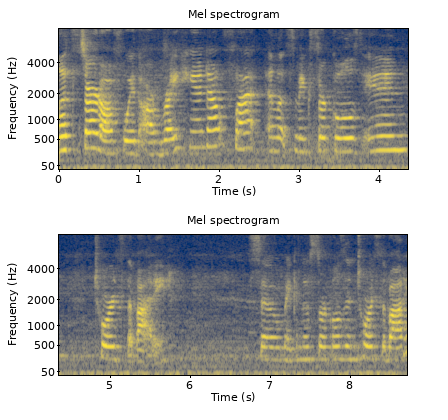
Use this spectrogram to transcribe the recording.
let's start off with our right hand out flat and let's make circles in towards the body. So making those circles in towards the body.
